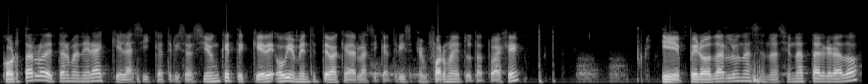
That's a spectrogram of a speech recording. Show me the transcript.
cortarlo de tal manera que la cicatrización que te quede, obviamente te va a quedar la cicatriz en forma de tu tatuaje, eh, pero darle una sanación a tal grado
